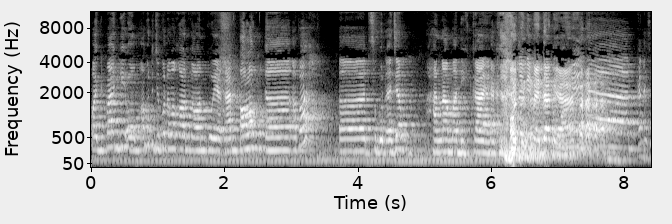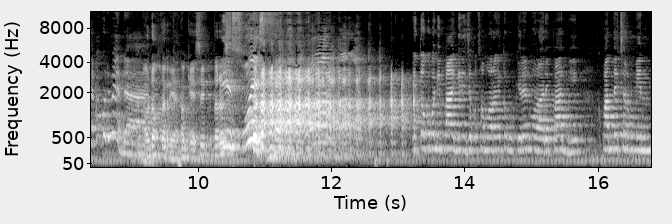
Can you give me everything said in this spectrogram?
pagi-pagi om, aku dijemput sama kawan-kawanku ya kan. Tolong eh, apa? Eh, sebut aja Hana Madika ya kan. Oh, dia di Medan ya? Medan. Kan SMA aku di Medan. Oh, dokter ya. Oke, sip. Terus wis. itu pagi-pagi dijemput sama orang itu, kukirain mau lari pagi ke pantai cermin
